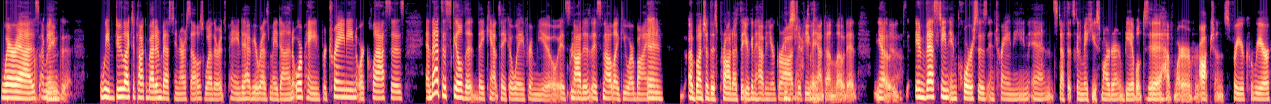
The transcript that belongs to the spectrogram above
Whereas, I mean, Right. th- we do like to talk about investing ourselves, whether it's paying to have your resume done or paying for training or classes. And that's a skill that they can't take away from you. It's Right. not. a- It's not like you are buying And a bunch of this product that you're going to have in your garage if you can't unload it. You know, Yeah. investing in courses and training and stuff that's going to make you smarter and be able to have more options for your career.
